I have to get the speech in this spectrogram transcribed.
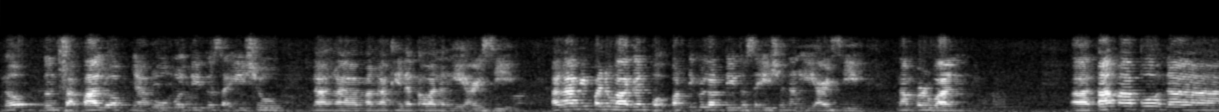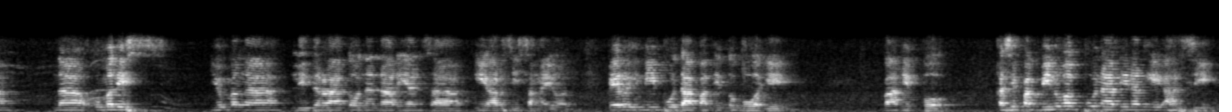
no doon sa follow-up niya ukol dito sa issue ng ah, mga kinatawan ng ERC. Ang aming panawagan po, particular dito sa issue ng ERC, number one, ah, tama po na na umalis yung mga liderato na nariyan sa ERC sa ngayon. Pero hindi po dapat ito buwagin. Bakit po? Kasi pag binuwag po natin ang ERC,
